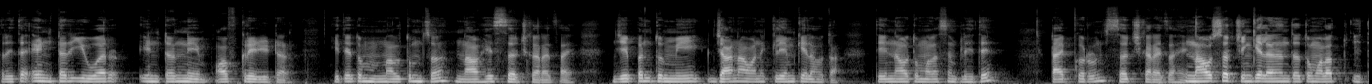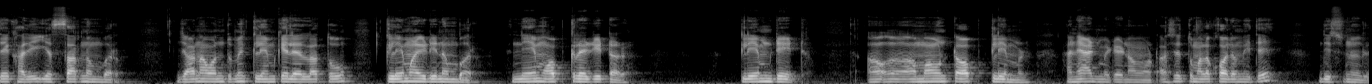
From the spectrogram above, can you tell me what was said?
तर इथं enter your enter name of creditor इथे तुम्हाला तुमचं नाव हे सर्च करायचं आहे. जे पण तुम्ही ज्या नावाने क्लेम केला होता ते नाव तुम्हाला सिम्पली इथे टाईप करून सर्च करायचं आहे. नाव सर्चिंग केल्यानंतर तुम्हाला इथे खाली एस आर नंबर ज्या नावाने तुम्ही क्लेम केलेला तो claim I D number name of creditor claim date amount of claimed आणि ॲडमिटेड अमाऊंट असे तुम्हाला कॉलम इथे दिसून येईल.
